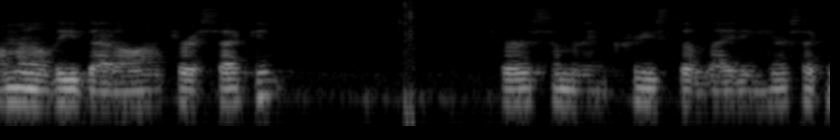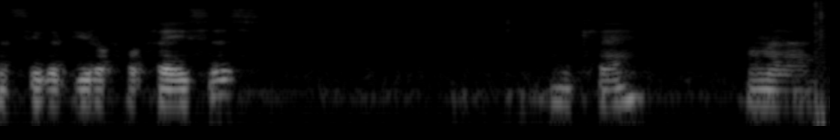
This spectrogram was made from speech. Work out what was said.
I'm going to leave that on for a second. First, I'm going to increase the lighting here so I can see the beautiful faces. Okay, I'm going to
